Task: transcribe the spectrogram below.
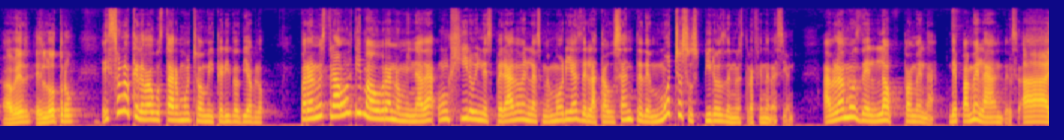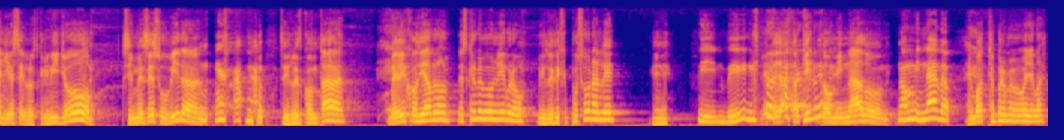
A ver, el otro. Es uno que le va a gustar mucho, mi querido Diablo. Para nuestra última obra nominada, un giro inesperado en las memorias de la causante de muchos suspiros de nuestra generación. Hablamos de Love, Pamela, de Pamela Anderson. Ay, ese lo escribí yo. Si me sé su vida. si les contara. Me dijo, Diablo, escríbeme un libro. Y le dije, pues órale. Eh, Sí, sí. mira, ya está aquí, nominado. Nominado. ¿Qué premio me voy a llevar?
